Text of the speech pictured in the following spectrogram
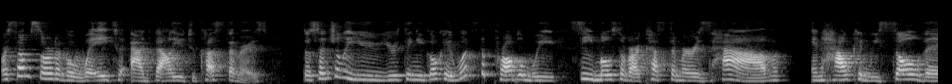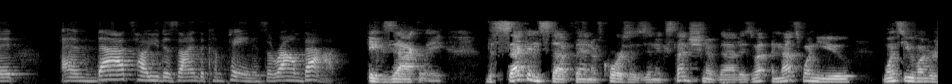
or some sort of a way to add value to customers. So essentially you, you're thinking, okay, what's the problem we see most of our customers have and how can we solve it? And that's how you design the campaign is around that. Exactly. The second step then, of course, is an extension of that is, and that's when you, once you under,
